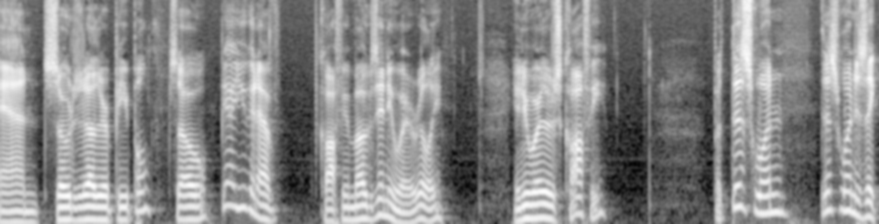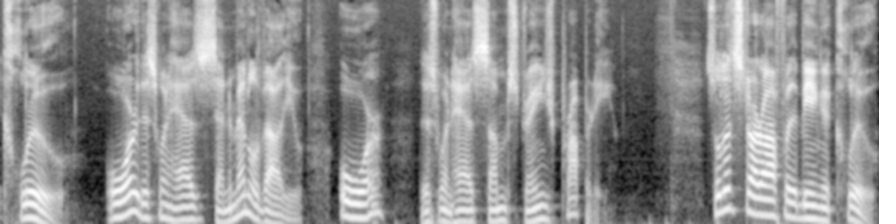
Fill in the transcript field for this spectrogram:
and so did other people. So, yeah, you can have coffee mugs anywhere, really. Anywhere there's coffee. But this one, this one is a clue, or this one has sentimental value, or this one has some strange property. So let's start off with it being a clue.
